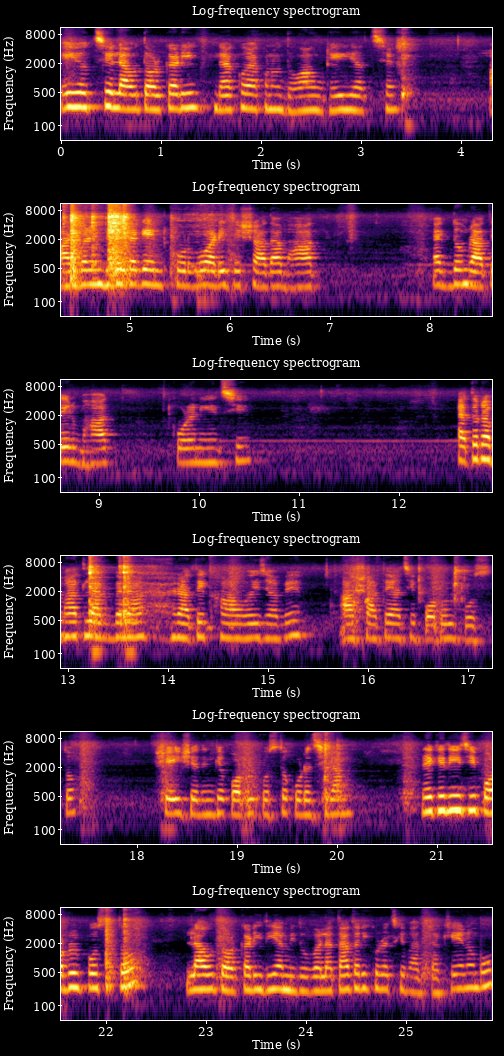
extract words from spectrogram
এই হচ্ছে লাউ তরকারি। দেখো এখনও ধোঁয়া উঠেই যাচ্ছে। আর এবার আমি ভিডিওটাকে এন্ড করব। আর এই যে সাদা ভাত, একদম রাতের ভাত করে নিয়েছি। এতটা ভাত লাগবে না, রাতে খাওয়া হয়ে যাবে। আর সাথে আছে পটল পোস্ত। সেই সেদিনকে পটল পোস্ত করেছিলাম। রেখে দিয়েছি পটল পোস্ত, লাউ তরকারি দিয়ে আমি দুবেলা তাড়াতাড়ি করে আজকে ভাতটা খেয়ে নেব।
